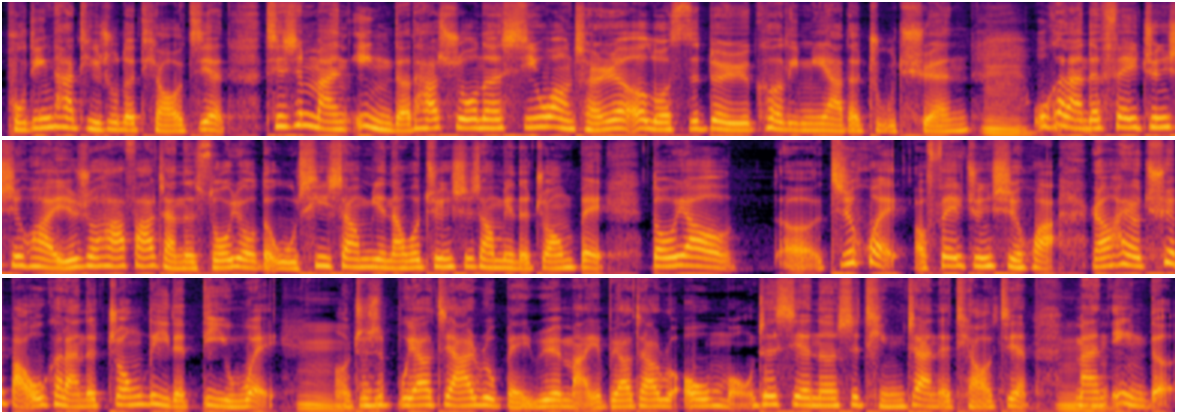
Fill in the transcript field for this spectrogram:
普丁他提出的条件其实蛮硬的。他说呢，希望承认俄罗斯对于克里米亚的主权，嗯，乌克兰的非军事化，也就是说他发展的所有的武器上面啊或军事上面的装备都要。呃，知会哦，非军事化，然后还有确保乌克兰的中立的地位，嗯，哦，就是不要加入北约嘛，也不要加入欧盟，这些呢是停战的条件，蛮硬的。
